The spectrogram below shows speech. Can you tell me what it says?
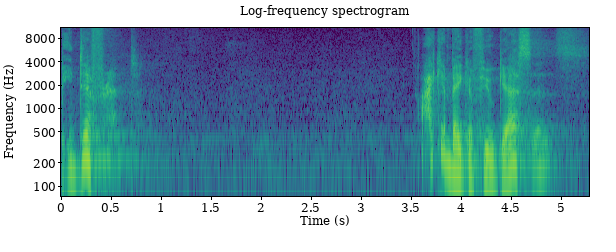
be different? I can make a few guesses.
